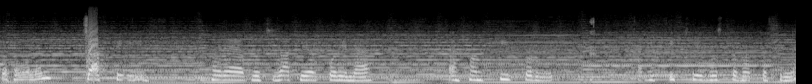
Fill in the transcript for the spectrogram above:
কথা বলেন। চাকরি বলছি চাকরি আর করি না। এখন কি করব? আমি কিছুই বুঝতে পারতেছি না।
